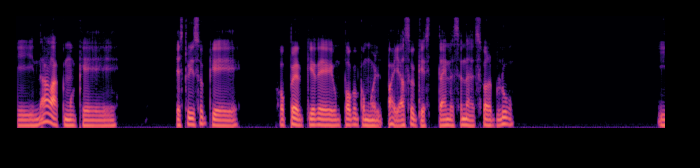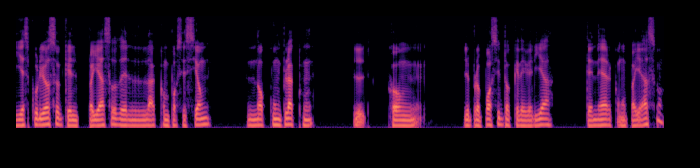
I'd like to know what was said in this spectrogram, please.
Y nada, como que esto hizo que Hopper quede un poco como el payaso que está en la escena de Sword Blue. Y es curioso que el payaso de la composición no cumpla con el, con el propósito que debería tener como payaso.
